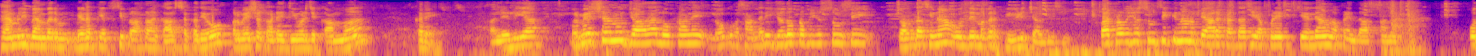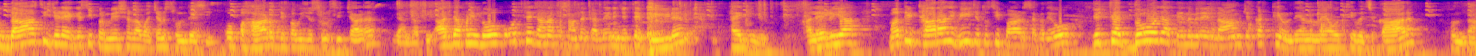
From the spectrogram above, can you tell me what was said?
ਫੈਮਿਲੀ ਮੈਂਬਰ ਮਿਲ ਕੇ ਤੁਸੀਂ ਪ੍ਰਾਰਥਨਾ ਕਰ ਸਕਦੇ ਹੋ, ਪਰਮੇਸ਼ਰ ਤੁਹਾਡੇ ਜੀਵਨ 'ਚ ਕੰਮ ਕਰੇ। ਹਾਲੇਲੂਇਆ ਪਰਮੇਸ਼ਰ ਨੂੰ ਜ਼ਿਆਦਾ ਲੋਕਾਂ ਦੇ ਲੋਕ ਪਸੰਦ ਨਹੀਂ। ਜਦੋਂ ਪ੍ਰਭੂ ਯਿਸੂ ਮਸੀਹ ਚੱਲਦਾ ਸੀ ਨਾ, ਉਹਦੇ ਮਗਰ ਭੀੜ ਚੱਲਦੀ ਸੀ। ਪਰ ਪ੍ਰਭੂ ਯਿਸੂ ਮਸੀਹ ਕਿਹਨਾਂ ਨੂੰ ਪਿਆਰ ਕਰਦਾ ਸੀ? ਆਪਣੇ ਚੇਲਿਆਂ ਨੂੰ, ਆਪਣੇ ਦਾਸਾਂ ਨੂੰ। ਉਹ ਦਾਸ ਸੀ ਜਿਹੜੇ ਹੈਗੇ ਸੀ, ਪਰਮੇਸ਼ਰ ਦਾ ਵਚਨ ਸੁਣਦੇ ਸੀ। ਉਹ ਪਹਾੜ ਉੱਤੇ ਪ੍ਰਭੂ ਯਿਸੂ ਮਸੀਹ ਚੜ ਜਾਂਦਾ ਸੀ। ਅੱਜ ਆਪਣੇ ਲੋਕ ਉੱਥੇ ਜਾਣਾ ਪਸੰਦ ਕਰਦੇ ਨੇ, ਜਿੱਥੇ ਭੀੜ ਹੈਗੀ ਹੈ। ਹਾਲੇਲੂਇਆ ਮਤੀ 18 ਦੀ 20 ਚ ਤੁਸੀਂ ਪੜ੍ਹ ਸਕਦੇ ਹੋ, ਜਿੱਥੇ ਦੋ ਜਾਂ ਤਿੰਨ ਮੇਰੇ ਨਾਮ ਚ ਇਕੱਠੇ ਹੁੰਦੇ ਹਨ, ਮੈਂ ਉੱਥੇ ਵਿਚਕਾਰ ਹੁੰਦਾ।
